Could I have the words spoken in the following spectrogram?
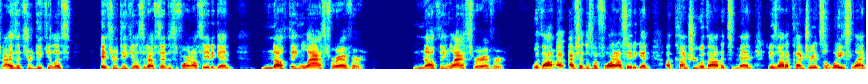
Guys, it's ridiculous. It's ridiculous, and I've said this before, and I'll say it again. Nothing lasts forever. Nothing lasts forever without I've said this before and I'll say it again. A country without its men is not a country, it's a wasteland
